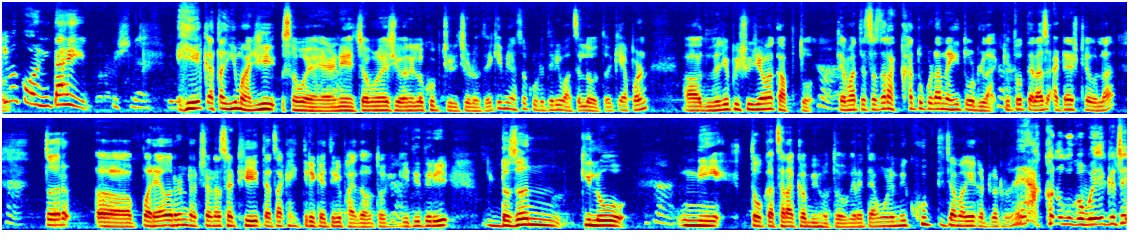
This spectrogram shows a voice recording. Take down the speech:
किंवा कोणताही पिशव्या. ही एक आता ही माझी सवय आहे आणि ह्याच्यामुळे शिवानीला खूप चिडचिड होते की मी असं कुठेतरी वाचलं होतं की आपण दुधाची पिशवी जेव्हा कापतो तेव्हा त्याचा जर अख्खा तुकडा नाही तोडला की तो त्यालाच अटॅच ठेवला तर पर्यावरण रक्षणासाठी त्याचा काहीतरी काहीतरी फायदा होतो की कितीतरी डझन किलो नी तो कचरा कमी होतो वगैरे. त्यामुळे मी खूप तिच्यामागे कटकट होतो. "ए, अख्खं नको कसे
